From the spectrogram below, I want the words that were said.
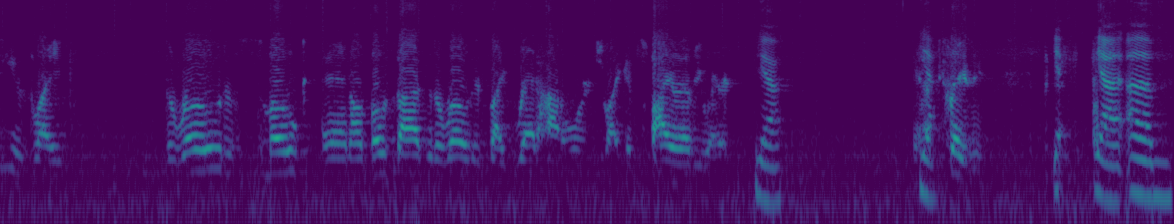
see is like the road of smoke, and on both sides of the road it's like red hot orange, like it's fire everywhere. Yeah. Yeah, Yeah. it's crazy. Yeah. Um,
